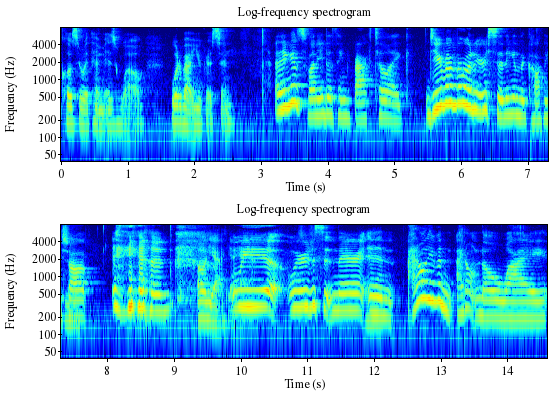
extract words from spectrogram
closer with Him as well. What about you, Kristen? I think it's funny to think back to like, do you remember when we were sitting in the coffee shop? and oh yeah, yeah, we we were just sitting there and i don't even i don't know why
